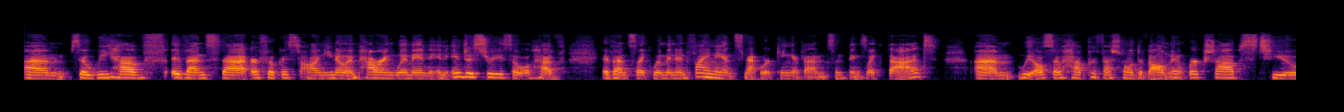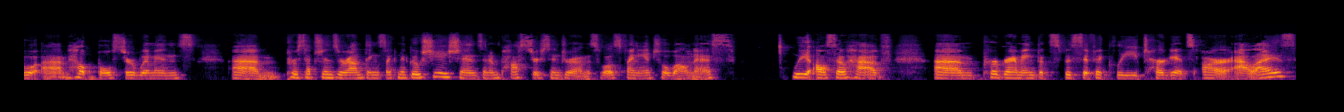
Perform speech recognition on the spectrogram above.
Um, so we have events that are focused on, you know, empowering women in industry. So we'll have events like women in finance, networking events, and things like that. Um, we also have professional development workshops to um, help bolster women's um, perceptions around things like negotiations and imposter syndrome, as well as financial wellness. We also have um, programming that specifically targets our allies.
